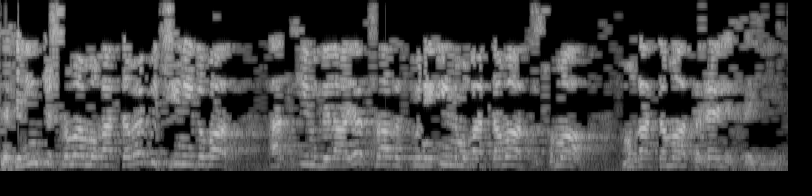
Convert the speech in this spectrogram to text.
لیکن این که شما مقدمه بچینید و بعد از این ولایت ثابت کنی این مقدمات شما مقدمات غیر صحیحه.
